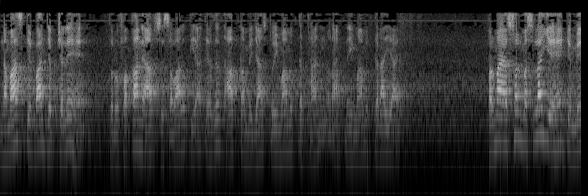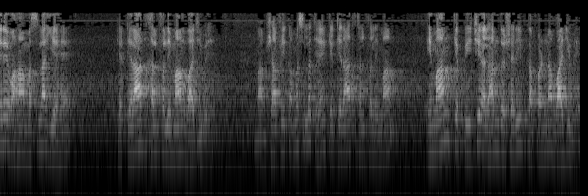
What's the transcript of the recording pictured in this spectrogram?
نماز کے بعد جب چلے ہیں تو رفقا نے آپ سے سوال کیا کہ حضرت آپ کا مزاج تو امامت کا تھا نہیں اور آپ نے امامت کرائی آئے۔ فرمایا، اصل مسئلہ یہ ہے کہ میرے وہاں مسئلہ یہ ہے کہ قرات خلف الامام واجب ہے۔ امام شافی کا مسلک ہے کہ قرات خلف الامام امام کے پیچھے الحمد شریف کا پڑھنا واجب ہے۔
